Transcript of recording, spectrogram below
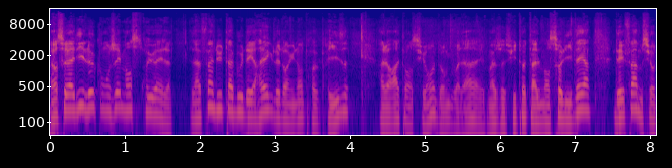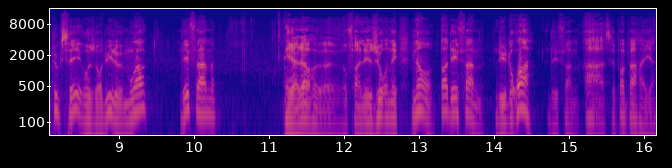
Alors cela dit, le congé menstruel, la fin du tabou des règles dans une entreprise. Alors attention, donc voilà, et moi je suis totalement solidaire des femmes, surtout que c'est aujourd'hui le mois des femmes. Et alors, euh, enfin, les journées. Non, pas des femmes, du droit des femmes. Ah, c'est pas pareil. Hein.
